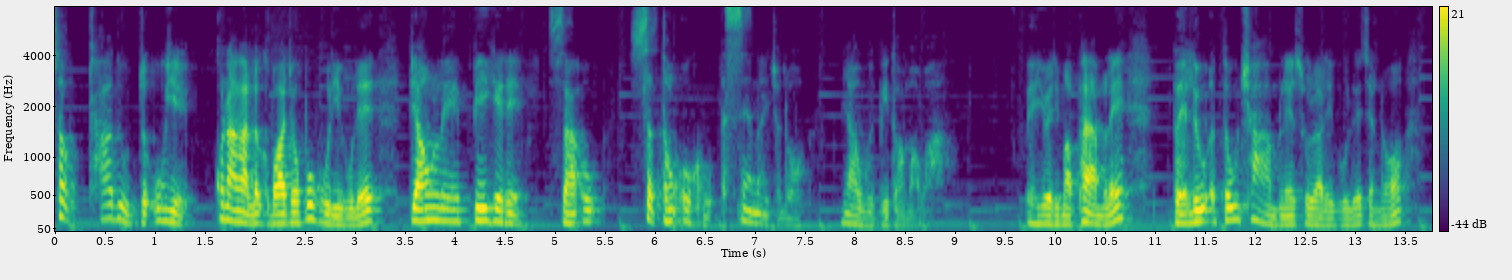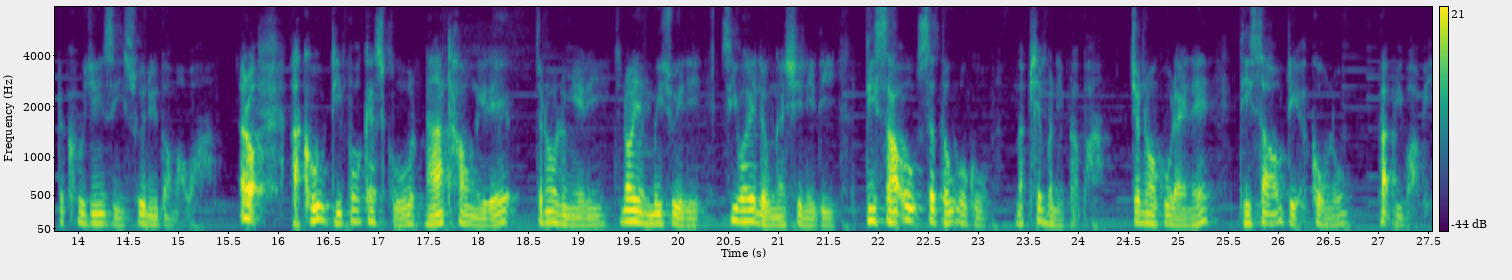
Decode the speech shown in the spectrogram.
ဆောက်ထားသူတို့ရဲ့ခုနကလောက်ကဘာကျော်ပုံကိုယ်တွေကိုလည်းပြောင်းလဲပေးခဲ့တဲ့စာအုပ်73အုပ်ကိုအဆင့်လိုက်ကျွန်တော်မျှဝေပေးသွားမှာပါဘယ်ရွယ်ဒီမှာဖတ်ရမလဲဘယ်လိုအသုံးချရမလဲဆိုတာတွေကိုလည်းကျွန်တော်တစ်ခုချင်းစီဆွေးနွေးသွားမှာပါအဲ့တော့အခုဒီ podcast ကိုနားထောင်နေတဲ့ကျွန်တော်လူငယ်တွေကျွန်တော်ရဲ့မိတ်ဆွေတွေစီးပွားရေးလုပ်ငန်းရှင်တွေဒီဒီစာအုပ်73အုပ်ကိုမဖြစ်မနေဖတ်ပါကျွန်တော်ကိုယ်တိုင်လည်းဒီစာအုပ်တွေအကုန်လုံးဖတ်ပြီးပါပြီ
